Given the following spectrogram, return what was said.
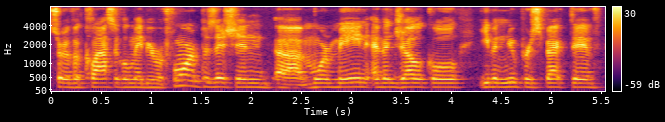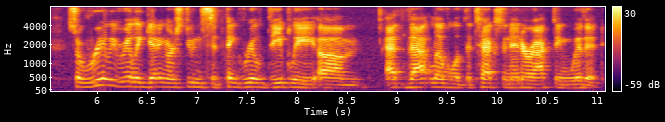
sort of a classical, maybe reform position, uh, more main evangelical, even new perspective. So, really, really getting our students to think real deeply. Um, at that level of the text and interacting with it.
